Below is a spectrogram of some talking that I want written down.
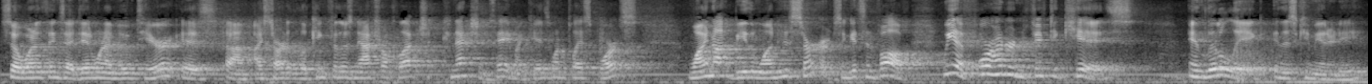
So, one of the things I did when I moved here is um, I started looking for those natural connections. Hey, my kids want to play sports. Why not be the one who serves and gets involved? We have 450 kids in Little League in this community.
